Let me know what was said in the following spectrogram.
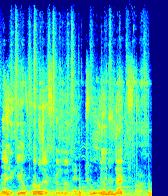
Thank you for listening and tune in next time.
